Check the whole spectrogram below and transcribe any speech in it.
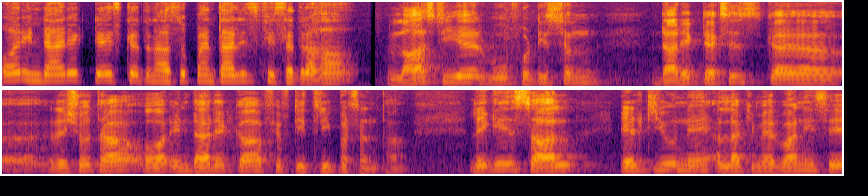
और इनडायरेक्ट टैक्स का तनासब पैंतालीस फ़ीसद रहा। लास्ट ईयर वो फोर्टी सेवन डायरेक्ट टैक्सेस का रेशो था और इनडायरेक्ट का फिफ्टी थ्री परसेंट था। लेकिन इस साल एल ने अल्लाह की मेहरबानी से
